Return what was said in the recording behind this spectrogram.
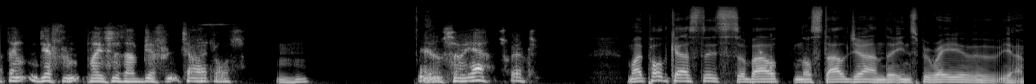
I think different places have different titles. hmm Yeah, so yeah, it's good. My podcast is about nostalgia and the inspira- yeah,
